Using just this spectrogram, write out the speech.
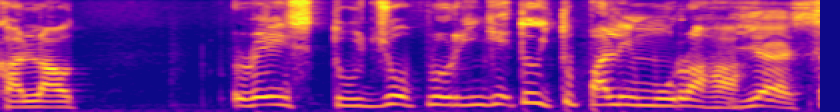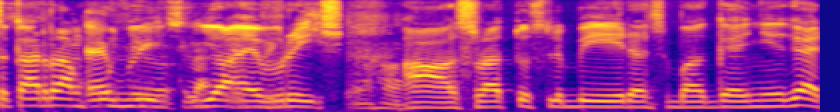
kalau range RM70 tu itu paling murah lah. Yes. Sekarang Average punya lah, ya average. average. Ah 100 lebih dan sebagainya kan.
